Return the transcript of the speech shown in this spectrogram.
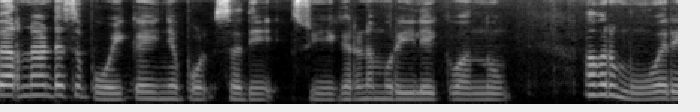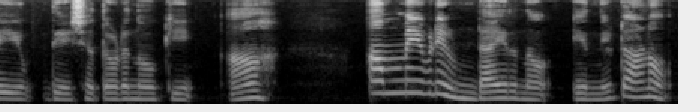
ഫെർണാണ്ടസ് പോയി കഴിഞ്ഞപ്പോൾ സതി സ്വീകരണ മുറിയിലേക്ക് വന്നു. അവർ മൂവരെയും ദേഷ്യത്തോടെ നോക്കി. ആ അമ്മ ഇവിടെ ഉണ്ടായിരുന്നോ? എന്നിട്ടാണോ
